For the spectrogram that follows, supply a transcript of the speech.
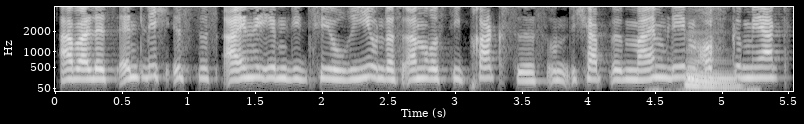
Aber letztendlich ist das eine eben die Theorie und das andere ist die Praxis. Und ich habe in meinem Leben hm. oft gemerkt,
